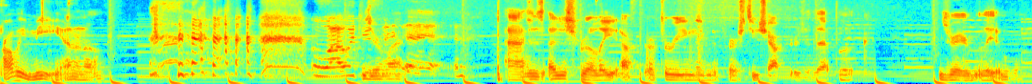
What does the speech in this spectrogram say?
probably me. I don't know. Why would you Jeremiah. say that? I just I just relate after after reading maybe the first two chapters of that book. It's very relatable.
